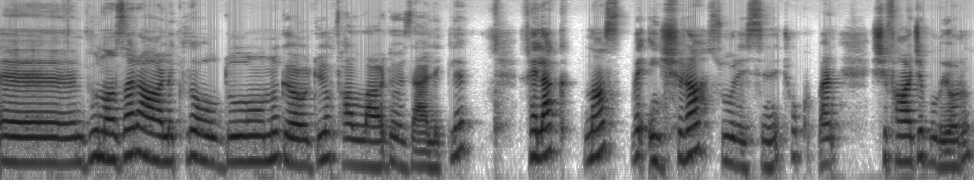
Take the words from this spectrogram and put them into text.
e, bu nazar ağırlıklı olduğunu gördüğüm fallarda özellikle Felak, Nas ve İnşirah suresini çok ben şifacı buluyorum.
